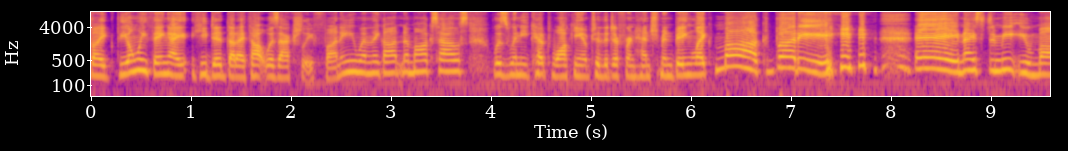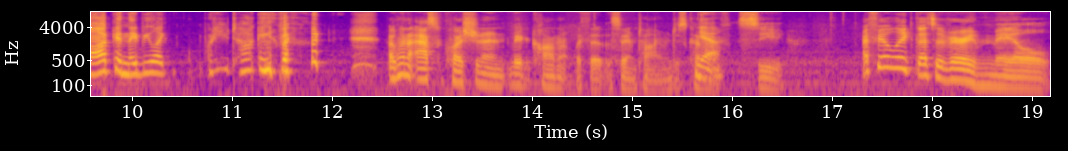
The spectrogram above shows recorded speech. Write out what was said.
Like the only thing I he did that I thought was actually funny when they got into Mok's house was when he kept walking up to the different henchmen, being like, "Mok, buddy, hey, nice to meet you, Mok," and they'd be like, "What are you talking about?" I'm gonna ask a question and make a comment with it at the same time and just kind Yeah. of see. I feel like that's a very male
